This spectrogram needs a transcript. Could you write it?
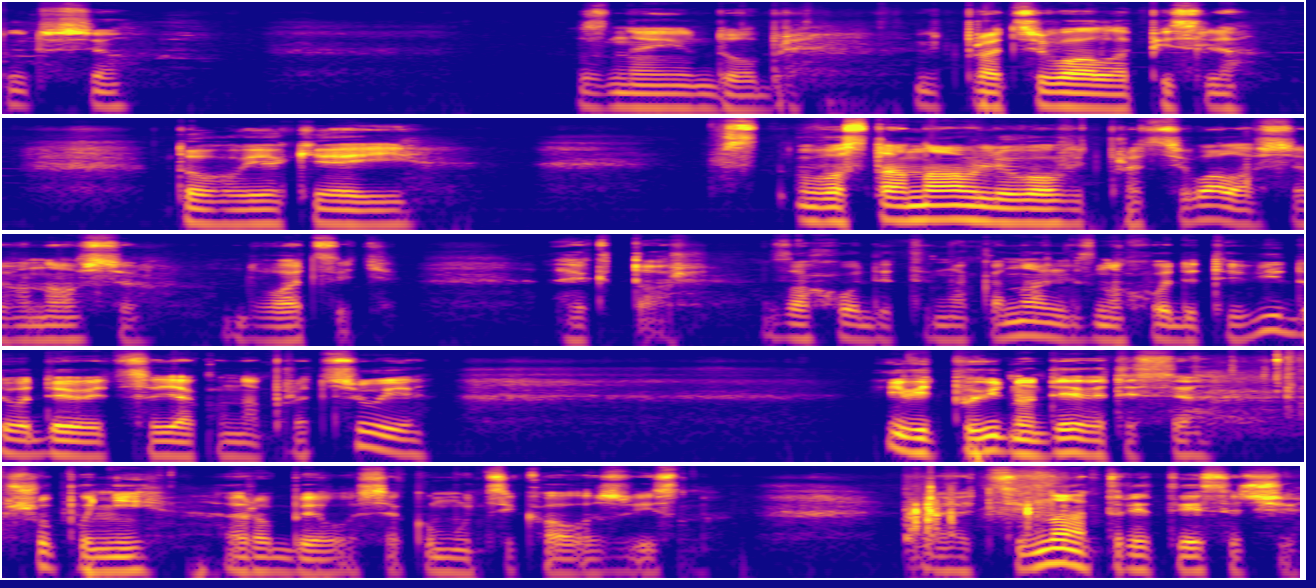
Тут все з нею добре. Відпрацювала після того, як я її восстанавлював, відпрацювала всього-навсього 20 гектар. Заходите на канал, знаходите відео, дивитеся, як вона працює. І відповідно дивитеся, що по ній робилося, кому цікаво, звісно. Е, Ціна 3000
